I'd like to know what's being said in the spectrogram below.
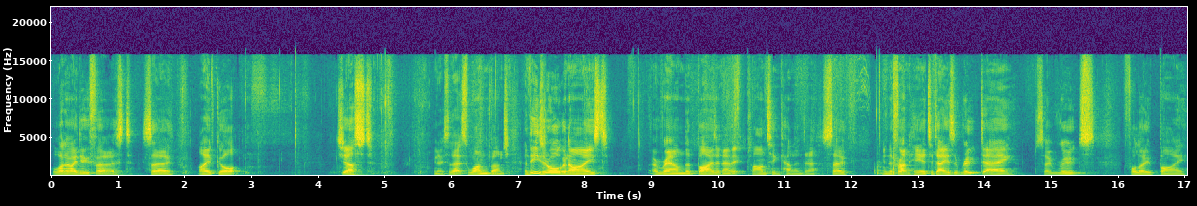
what do I do first? So I've got just, you know, so that's one bunch. And these are organised around the biodynamic planting calendar. So in the front here, today is a root day, so roots, followed by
